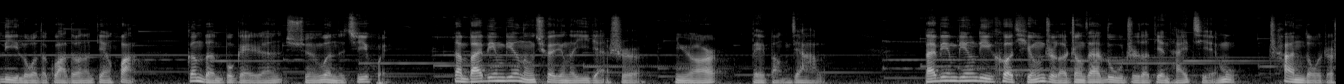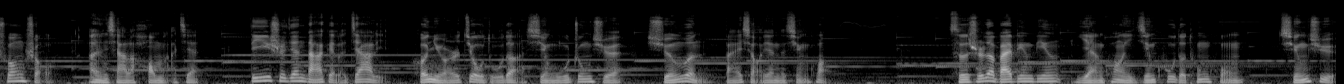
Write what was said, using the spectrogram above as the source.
利落地挂断了电话，根本不给人询问的机会。但白冰冰能确定的一点是，女儿被绑架了。白冰冰立刻停止了正在录制的电台节目，颤抖着双手按下了号码键，第一时间打给了家里和女儿就读的醒吾中学，询问白小燕的情况。此时的白冰冰眼眶已经哭得通红，情绪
